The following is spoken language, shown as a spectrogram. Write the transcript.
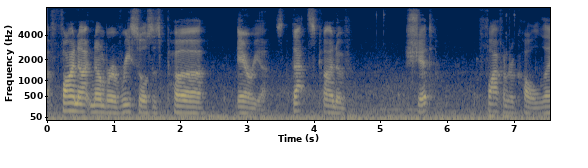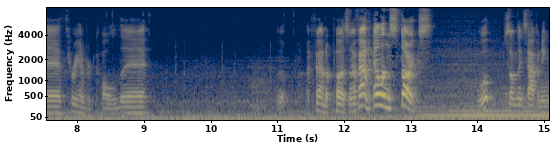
a finite number of resources per area. So that's kind of shit. 500 coal there, 300 coal there. I found a person. I found Helen Stokes! Whoop, something's happening.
